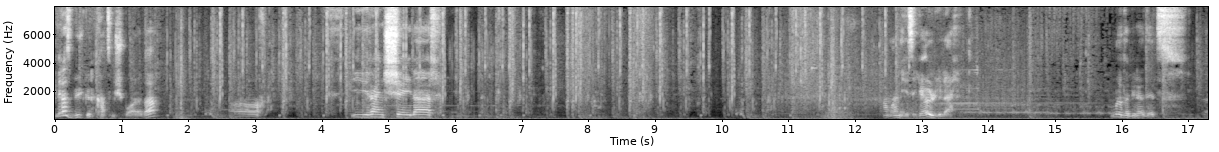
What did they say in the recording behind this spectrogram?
Biraz büyük bir katmış bu arada. Ah. İğrenç şeyler. Ama neyse ki öldüler. Burada bir adet ee,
